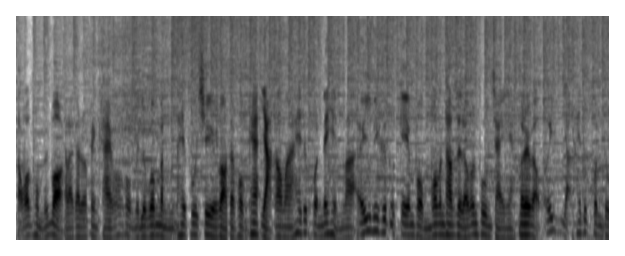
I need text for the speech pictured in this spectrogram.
แต่ว่าผมไม่บอกแล้วกันว่าเป็นใครเพราะผมไม่รู้ว่ามันให้พูดชื่อหรือเปล่าแต่ผมแค่อยากเอามาให้ทุกคนได้เห็นว่าเอ้ยนี่คือตัวเกมผมพอมันทำเสร็จแล้วมันภูมิใจไงมันเลยแบบเอ้ยอยากให้ทุกคนดู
